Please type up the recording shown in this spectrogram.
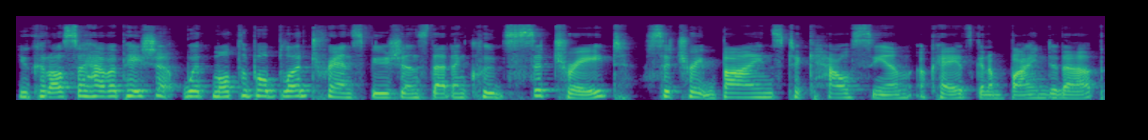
You could also have a patient with multiple blood transfusions that include citrate. Citrate binds to calcium. Okay, it's going to bind it up.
